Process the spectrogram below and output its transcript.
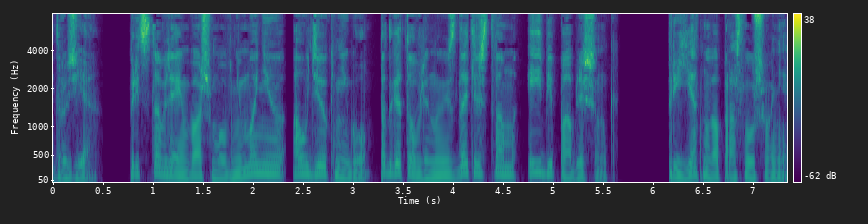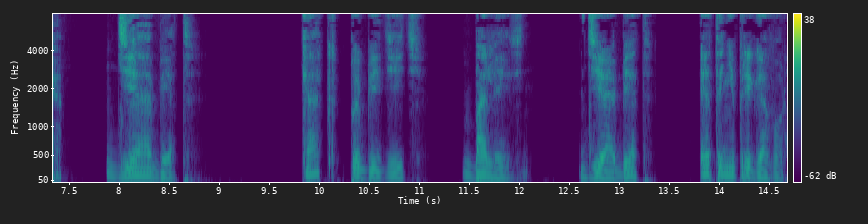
друзья, представляем вашему вниманию аудиокнигу, подготовленную издательством AB Publishing. Приятного прослушивания. Диабет. Как победить болезнь? Диабет – это не приговор.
